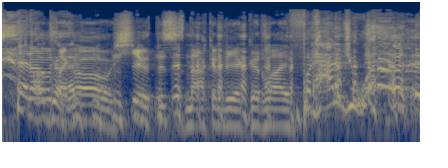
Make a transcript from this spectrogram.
and I was like, oh shoot, this is not going to be a good life. But how did you?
